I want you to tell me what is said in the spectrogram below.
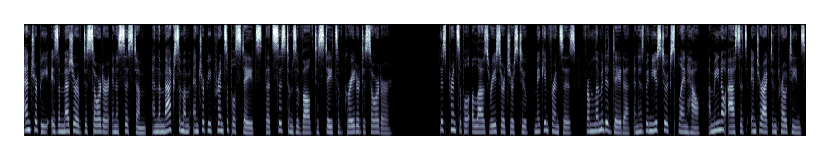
Entropy is a measure of disorder in a system, and the maximum entropy principle states that systems evolve to states of greater disorder. This principle allows researchers to make inferences from limited data and has been used to explain how amino acids interact in proteins.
